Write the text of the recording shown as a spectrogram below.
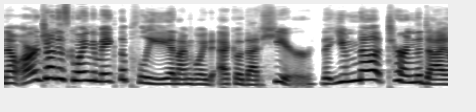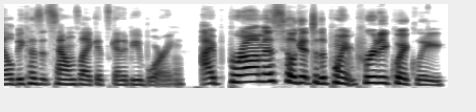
Now, RJon is going to make the plea, and I'm going to echo that here, that you not turn the dial because it sounds like it's going to be boring. I promise he'll get to the point pretty quickly,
